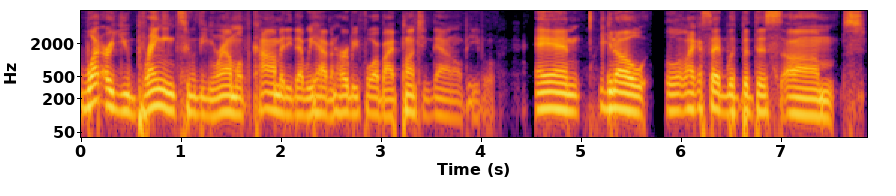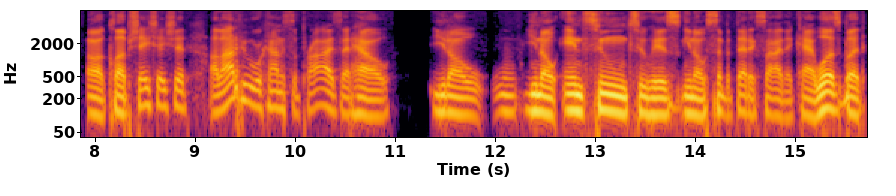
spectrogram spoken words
What are you bringing to the realm of comedy that we haven't heard before by punching down on people? And you know, like I said, with with this um s- uh, club Shay Shay shit, a lot of people were kind of surprised at how you know w- you know in tune to his you know sympathetic side that Katt was. But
